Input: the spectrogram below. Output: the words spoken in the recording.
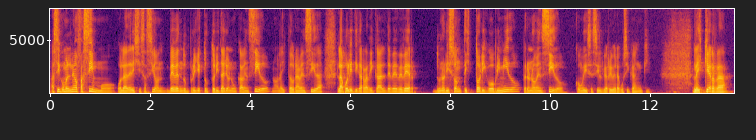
así como el neofascismo o la derechización beben de un proyecto autoritario nunca vencido, ¿no? la dictadura vencida, la política radical debe beber de un horizonte histórico oprimido, pero no vencido, como dice Silvia Rivera Cusicanqui. La izquierda,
